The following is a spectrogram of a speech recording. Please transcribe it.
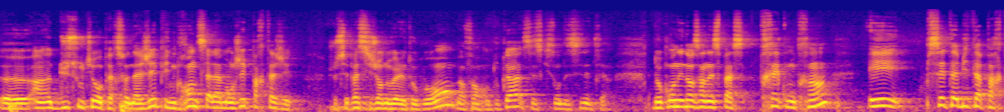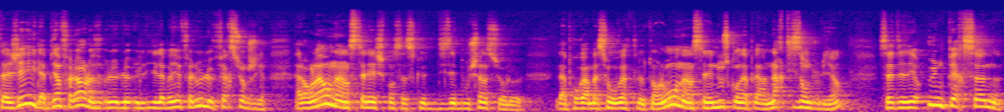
euh, du soutien aux personnes âgées, puis une grande salle à manger partagée. Je ne sais pas si Jean Nouvel est au courant, mais enfin, en tout cas, c'est ce qu'ils ont décidé de faire. Donc on est dans un espace très contraint, et cet habitat partagé, il a bien fallu le faire surgir. Alors là, on a installé, je pense à ce que disait Bouchin sur la programmation ouverte le temps long, on a installé, nous, ce qu'on appelait un artisan du lien, c'est-à-dire une personne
